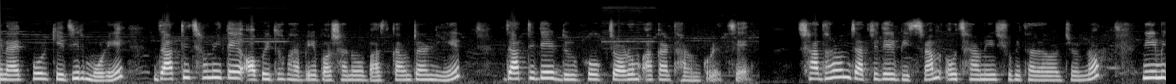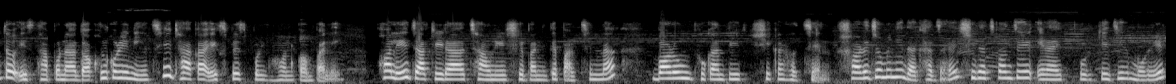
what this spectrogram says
এনায়েতপুর কেজির মোড়ে যাত্রী ছাউনিতে অবৈধভাবে বসানো বাস কাউন্টার নিয়ে যাত্রীদের দুর্ভোগ চরম আকার ধারণ করেছে। সাধারণ যাত্রীদের বিশ্রাম ও ছাউনির সুবিধা দেওয়ার জন্য নির্মিত স্থাপনা দখল করে নিয়েছে ঢাকা এক্সপ্রেস পরিবহন কোম্পানি। ফলে যাত্রীরা ছাউনির সেবা নিতে পারছেন না, বরং ভোগান্তির শিকার হচ্ছেন। সরেজমিনে দেখা যায়, সিরাজগঞ্জের এনায়েতপুর কেজির মোড়ের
